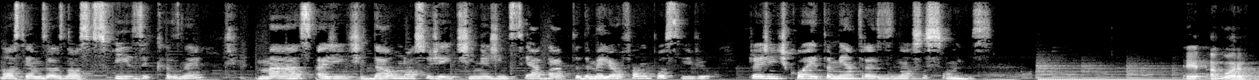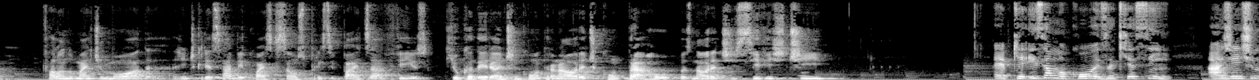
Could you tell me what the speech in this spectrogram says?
Nós temos as nossas físicas, né? Mas a gente dá o nosso jeitinho, a gente se adapta da melhor forma possível para a gente correr também atrás dos nossos sonhos. É, agora, falando mais de moda, a gente queria saber quais que são os principais desafios que o cadeirante encontra na hora de comprar roupas, na hora de se vestir. É, porque isso é uma coisa que, assim, a gente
